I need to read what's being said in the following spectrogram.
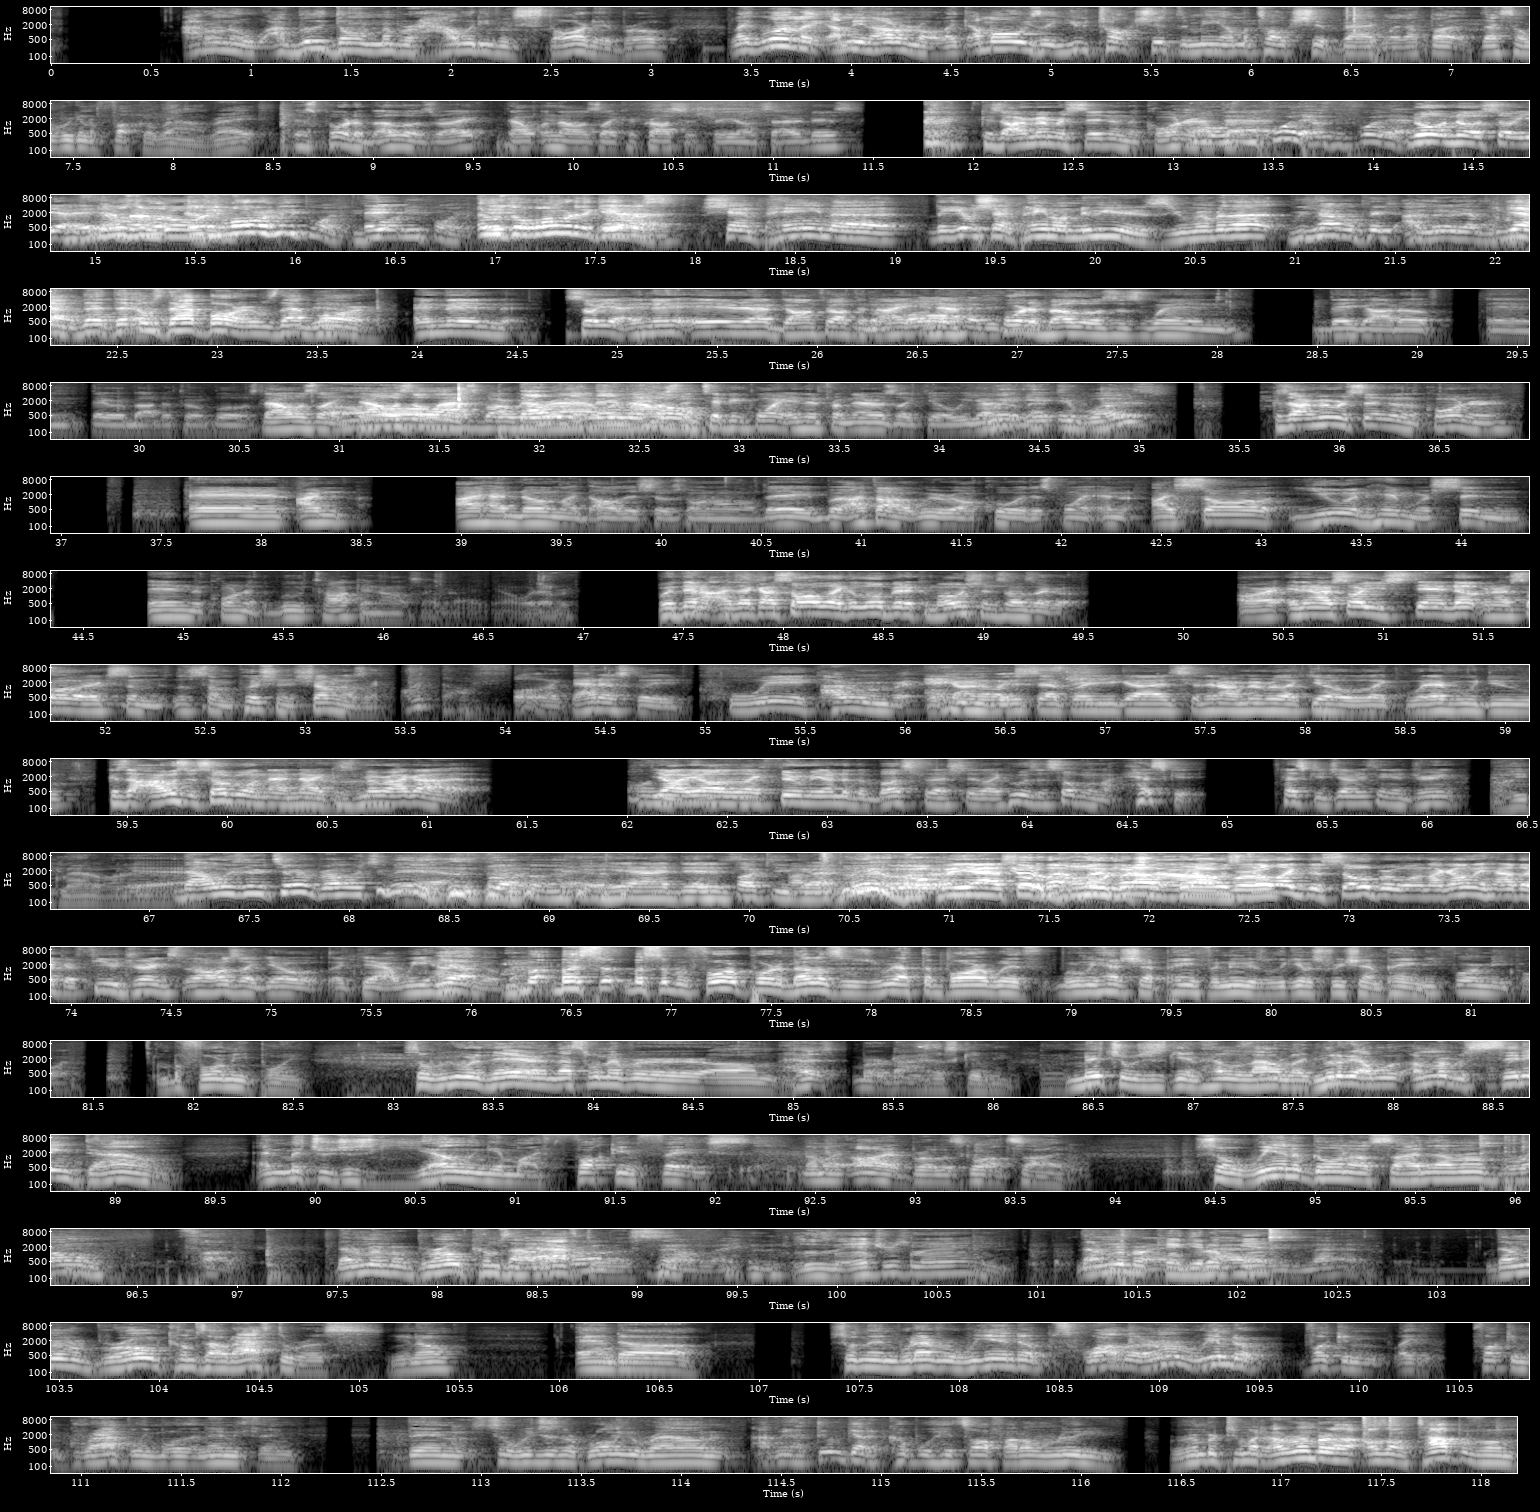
I don't know. I really don't remember how it even started, bro. Like one, like I mean, I don't know. Like I'm always like, you talk shit to me, I'm gonna talk shit back. Like I thought that's how we're gonna fuck around, right? It's Portobello's, right? That one that was like across the street on Saturdays. Because I remember sitting in the corner No, at it was that. before that. It was before that. No, no. So yeah, it, It was was the one- it was the one before me point. Before It- me point. It was the one where they gave Yeah. us champagne. Uh, they gave us champagne on New Year's. You remember that? We have a picture. I literally have the Yeah, that, that it was that bar. It was that Yeah. bar. And then so yeah, and then it had gone throughout the, The night. And had to at Portobello's is when they got up and they were about to throw blows. That was like that was the Oh, last bar we that were was- at. and When that was home. the tipping point, and then from there it was like, yo, we gotta Wait, go back it, to it the was? Because I remember sitting in the corner, and I I had known like all this shit was going on all day, but I thought we were all cool at this point. and I saw you and him were sitting in the corner of the booth talking. I was like, all right, you know, whatever. But then I like I saw like a little bit of commotion, so I was like, all right. And then I saw you stand up, and I saw like some some pushing and shoving. I was like, what the fuck? Like that escalated quick. I remember It kind of of like this. separated you guys, and then I remember like, yo, like whatever we do, because I was a sober one that night. Because remember I got Oh, y'all you y'all like threw me under the bus for that shit. Like who was a sober one? Like Heskett. Heskett, do you have anything to drink? Oh, he's mad about it. Yeah. Now it was your turn, bro. What you mean? Yeah, yeah, I did. Fuck you guys. bad. You the- But yeah, so but, but, but, I, but I was bro. still like the sober one. Like I only had like a few drinks, but I was like, yo, like yeah, we have Yeah, to go back. but but so, but so before Portobello's was we were at the bar with when we had champagne for New Year's. Well, they gave us free champagne Before me point. before me point. So we were there, and that's whenever um Hes- or not Heskett, Mitchell was just getting hella loud. Like literally, I wa- I remember sitting down and Mitchell just yelling in my fucking face. And I'm like, all right, bro, let's go outside. So we end up going outside, and I remember Brone, fuck. I remember Brone comes out after us. No, man. Losing interest, man. I remember Can't get up again. He's mad. Then remember Barone comes out after us, you know? And uh so then whatever, we end up squabbling. I remember we end up fucking like fucking grappling more than anything. Then so we just rolling around. I mean I think we got a couple hits off. I don't really remember too much. I remember I was on top of him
